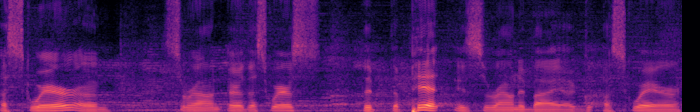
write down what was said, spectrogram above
a square um, surround or the squares. The, the pit is surrounded by a square,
